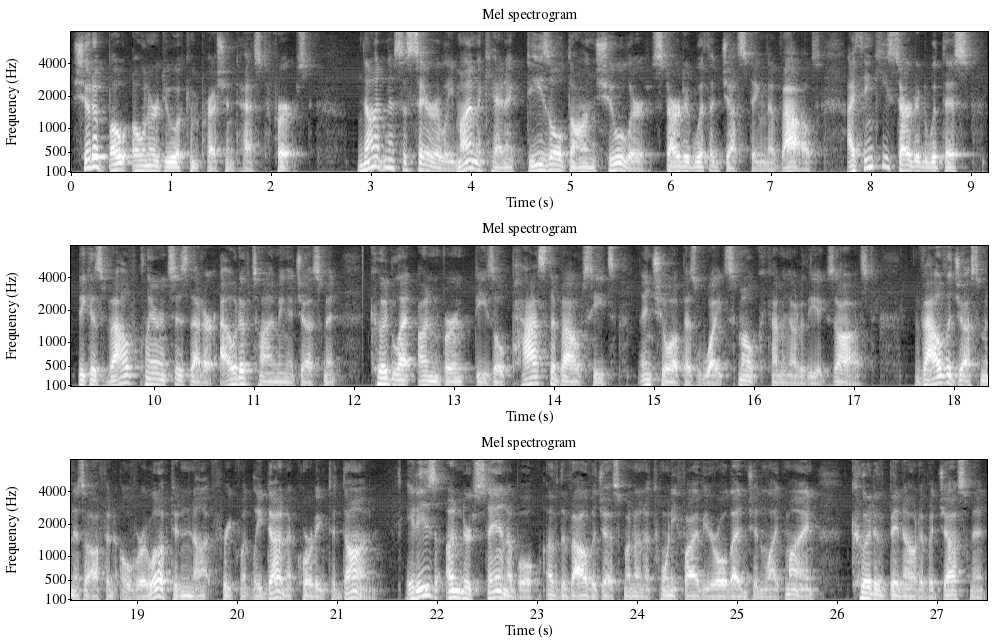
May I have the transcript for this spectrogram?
Should a boat owner do a compression test first? Not necessarily. My mechanic, Diesel Don Schuler, started with adjusting the valves. I think he started with this because valve clearances that are out of timing adjustment could let unburnt diesel pass the valve seats and show up as white smoke coming out of the exhaust. Valve adjustment is often overlooked and not frequently done, according to Don. It is understandable of the valve adjustment on a 25 year old engine like mine could have been out of adjustment,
